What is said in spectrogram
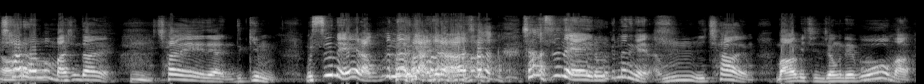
차를 어. 한번 마신 다음에 아, 음. 차에 대한 느낌 뭐 쓰네라고 끝나는 게 아니라 차가 차가 쓰네 이러고 끝나는 게 아니라 음이 차 마음이 진정되고 어. 막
